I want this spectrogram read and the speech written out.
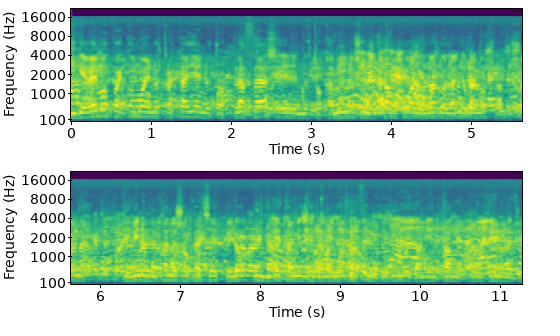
y que vemos pues como en nuestras calles, en nuestras plazas, en nuestros caminos, en el campo, a lo largo del año vemos a personas que vienen buscando esos cachés, pero indirectamente también están haciendo turismo y también están conociendo nuestro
